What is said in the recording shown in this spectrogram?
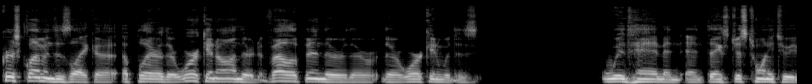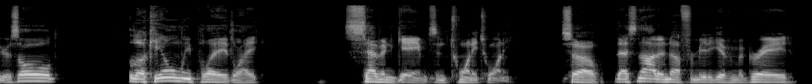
Chris Clemons is like a, a player they're working on, they're developing, they're they're they're working with his with him and and things. Just 22 years old. Look, he only played like seven games in 2020, so that's not enough for me to give him a grade.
